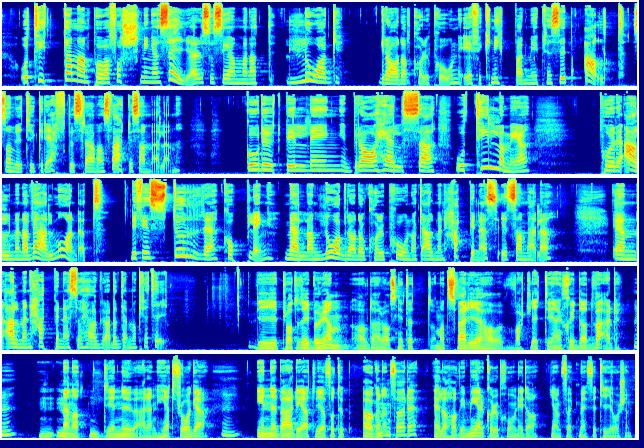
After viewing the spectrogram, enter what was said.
Och tittar man på vad forskningen säger så ser man att låg grad av korruption är förknippad med i princip allt som vi tycker är eftersträvansvärt i samhällen. God utbildning, bra hälsa och till och med på det allmänna välmåendet. Det finns större koppling mellan låg grad av korruption och allmän happiness i ett samhälle än allmän happiness och hög grad av demokrati. Vi pratade i början av det här avsnittet om att Sverige har varit lite i en skyddad värld. Mm. Men att det nu är en het fråga. Mm. Innebär det att vi har fått upp ögonen för det eller har vi mer korruption idag jämfört med för tio år sedan?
